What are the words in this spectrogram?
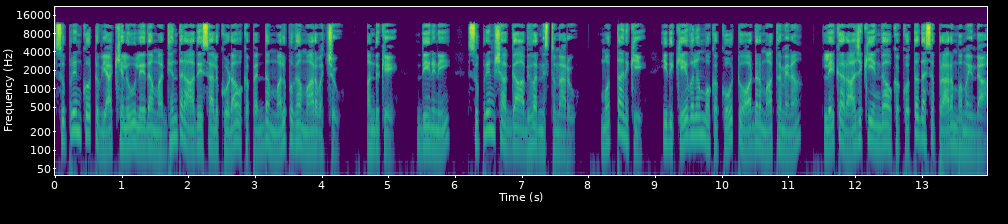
సుప్రీంకోర్టు వ్యాఖ్యలు లేదా మధ్యంతర ఆదేశాలు కూడా ఒక పెద్ద మలుపుగా మారవచ్చు. అందుకే దీనిని సుప్రీంషాక్గా అభివర్ణిస్తున్నారు. మొత్తానికి ఇది కేవలం ఒక కోర్టు ఆర్డర్ మాత్రమేనా? లేక రాజకీయంగా ఒక కొత్త దశ ప్రారంభమైందా?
